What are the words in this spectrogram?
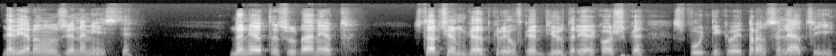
Наверное, уже на месте. Да нет, и сюда нет. Старченко открыл в компьютере окошко спутниковой трансляции.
